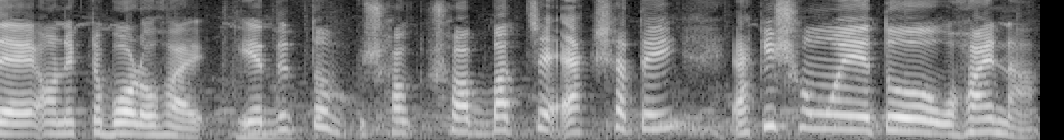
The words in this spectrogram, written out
দেয়, অনেকটা বড় হয়। এদের তো সব সব বাচ্চা একসাথেই, একই সময়ে তো হয় না।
